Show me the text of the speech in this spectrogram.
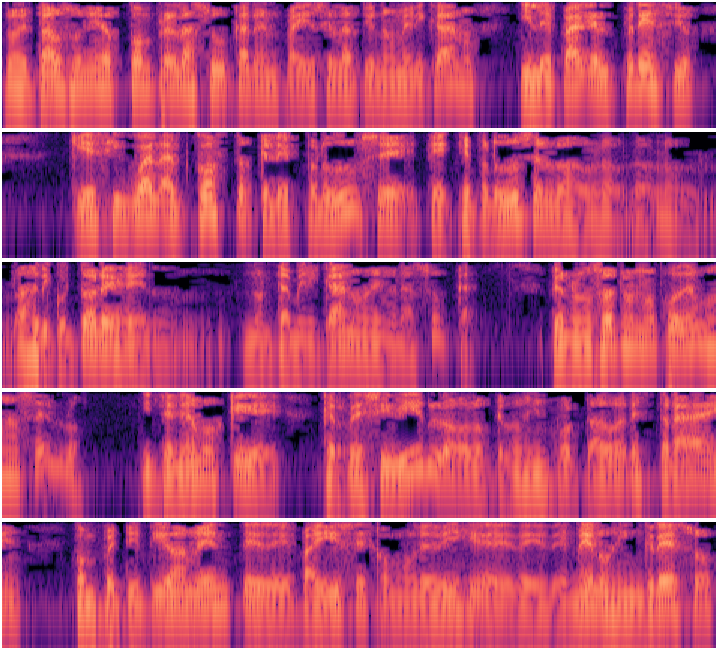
los Estados Unidos compra el azúcar en países latinoamericanos y le paga el precio que es igual al costo que les produce que, producen los, los agricultores norteamericanos en el azúcar pero nosotros no podemos hacerlo y tenemos que que recibir lo, que los importadores traen competitivamente de países, como le dije, de, menos ingresos,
